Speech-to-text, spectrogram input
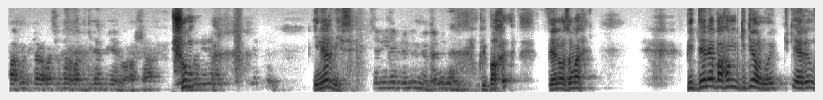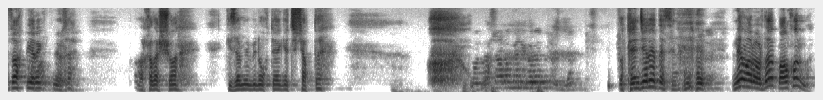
Farklı bir tarafa şu tarafa giden bir yer var aşağı. Şu iner miyiz? Sen inebilir miyim? Ben inerim. Bir bak. Ben o zaman bir dene bakalım gidiyor mu? Eğer uzak bir yere gitmiyorsa. Arkadaş şu an gizemli bir noktaya geçiş yaptı. Aşağıdan beni görebilir misin? Penceredesin. Ne var orada? Balkon mu?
